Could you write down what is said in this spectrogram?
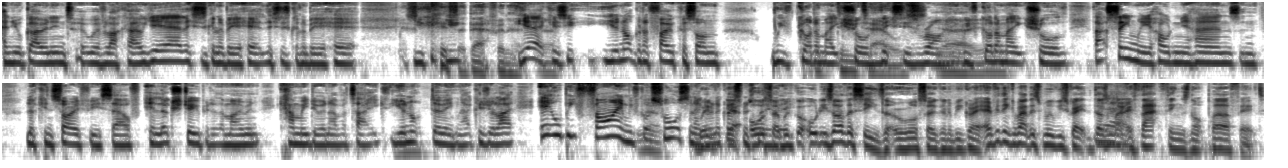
and you're going into it with like, oh yeah, this is going to be a hit, this is going to be a hit. it's you- kiss you- of death, in it. Yeah, because you, you're not going to focus on. We've got to make sure this is right. Yeah, We've got to make sure that scene where you're holding your hands and looking sorry for yourself. It looks stupid at the moment. Can we do another take? You're not doing that because you're like, it'll be fine. We've got Schwarzenegger We've- in a Christmas yeah, also, movie. we've got all these other scenes that are also going to be great. Everything about this movie is great. It doesn't Yeah. matter if that thing's not perfect,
